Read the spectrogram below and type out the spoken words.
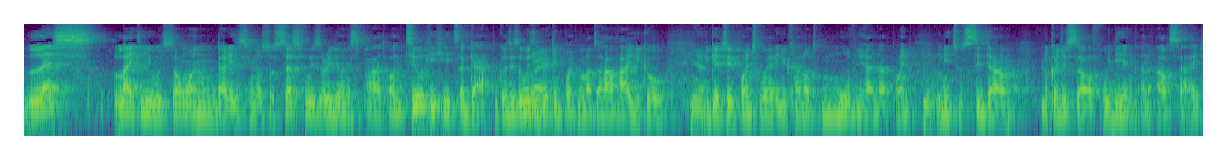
Less likely with someone that is you know successful is already on his path until he hits a gap because there's always right. a breaking point no matter how high you go yeah. you get to a point where you cannot move behind that point mm-hmm. you need to sit down look at yourself within and outside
